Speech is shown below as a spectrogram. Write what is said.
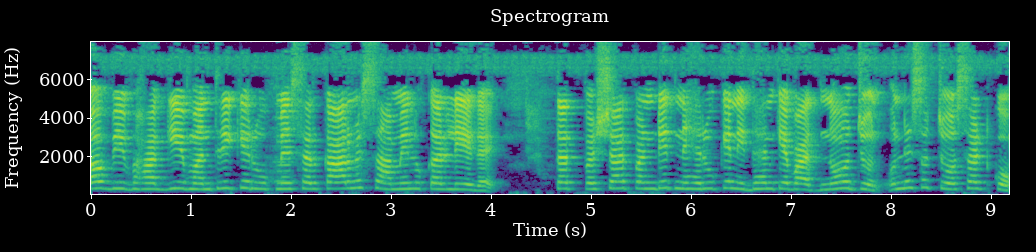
अविभागीय मंत्री के रूप में सरकार में शामिल कर लिए गए। तत्पश्चात पंडित नेहरू के निधन के बाद 9 जून 1964 को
